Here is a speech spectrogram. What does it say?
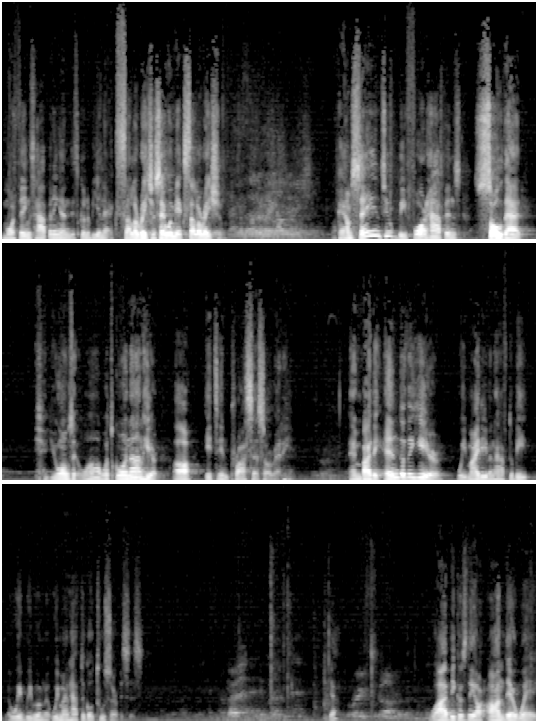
more things happening, and it's going to be an acceleration. Say with me, acceleration. acceleration. Okay, I'm saying to you before it happens so that you won't say, wow, what's going on here? Uh, it's in process already. And by the end of the year, we might even have to be we, we, we might have to go two services. Yeah. Why? Because they are on their way.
